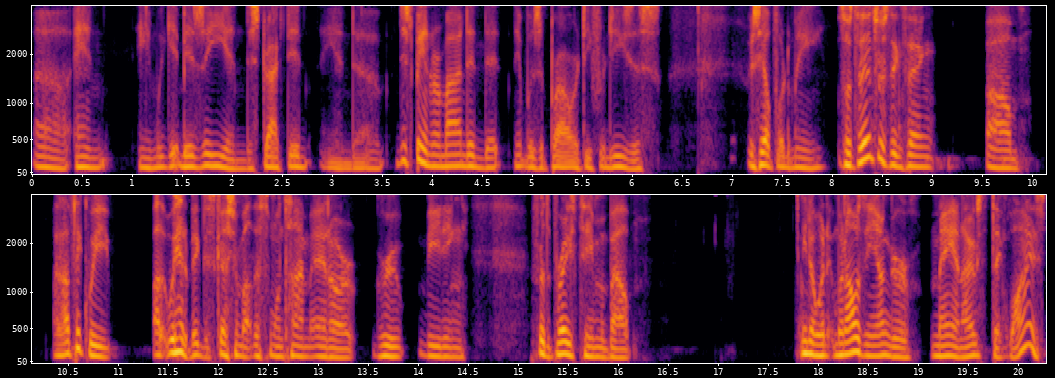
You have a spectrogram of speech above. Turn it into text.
Uh, and and we get busy and distracted. And uh, just being reminded that it was a priority for Jesus was helpful to me. So it's an interesting thing, um, and I think we uh, we had a big discussion about this one time at our group meeting for the praise team about you know when when I was a younger man, I used to think, why is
